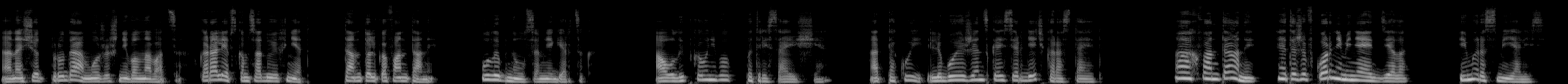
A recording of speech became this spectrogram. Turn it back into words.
А насчет пруда можешь не волноваться. В королевском саду их нет. Там только фонтаны. Улыбнулся мне герцог. А улыбка у него потрясающая. От такой любое женское сердечко растает. «Ах, фонтаны! Это же в корне меняет дело!» И мы рассмеялись.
